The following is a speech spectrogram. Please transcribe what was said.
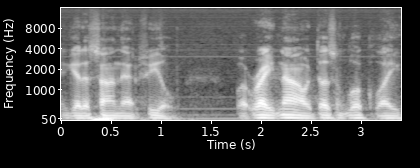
and get us on that field. But right now, it doesn't look like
